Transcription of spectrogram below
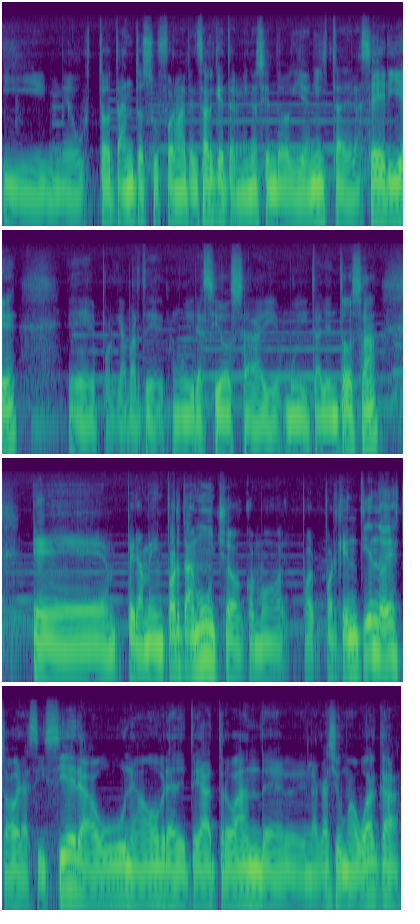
y me gustó tanto su forma de pensar que terminó siendo guionista de la serie, eh, porque aparte es muy graciosa y es muy talentosa. Eh, pero me importa mucho, como, por- porque entiendo esto. Ahora, si hiciera una obra de teatro under en la calle Humahuaca,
